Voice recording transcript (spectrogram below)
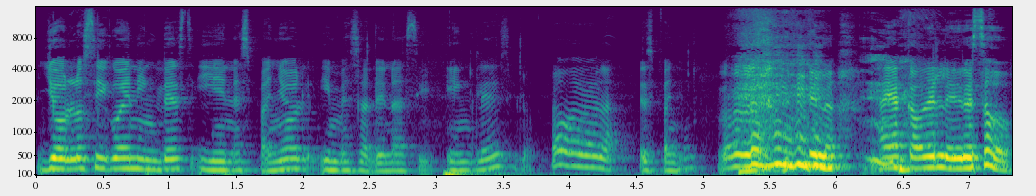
Yo lo sigo en inglés y en español y me salen así, inglés y luego, bla, bla, bla, bla, español. bla, bla, bla, y la- Ay, acabo de leer eso,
